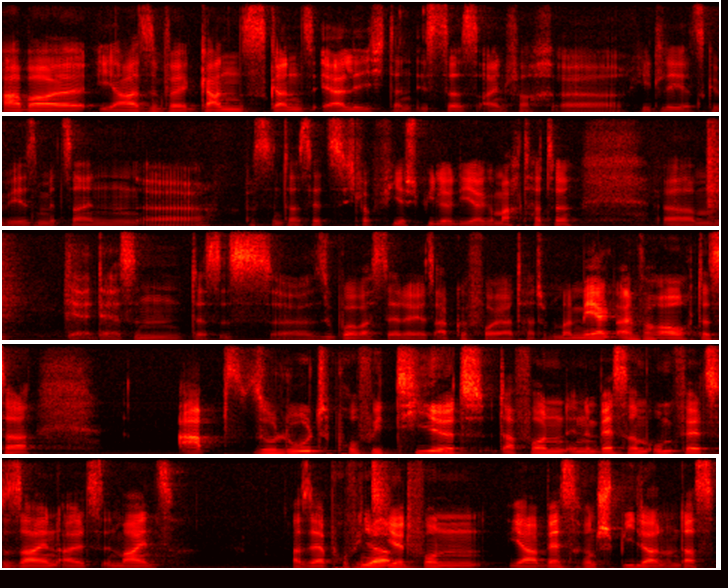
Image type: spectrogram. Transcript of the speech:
Aber ja, sind wir ganz, ganz ehrlich, dann ist das einfach äh, Riedle jetzt gewesen mit seinen, äh, was sind das jetzt? Ich glaube, vier Spiele, die er gemacht hatte. Ähm, der, der ist ein, das ist äh, super, was der da jetzt abgefeuert hat. Und man merkt einfach auch, dass er absolut profitiert davon, in einem besseren Umfeld zu sein als in Mainz. Also er profitiert von ja, besseren Spielern und das,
